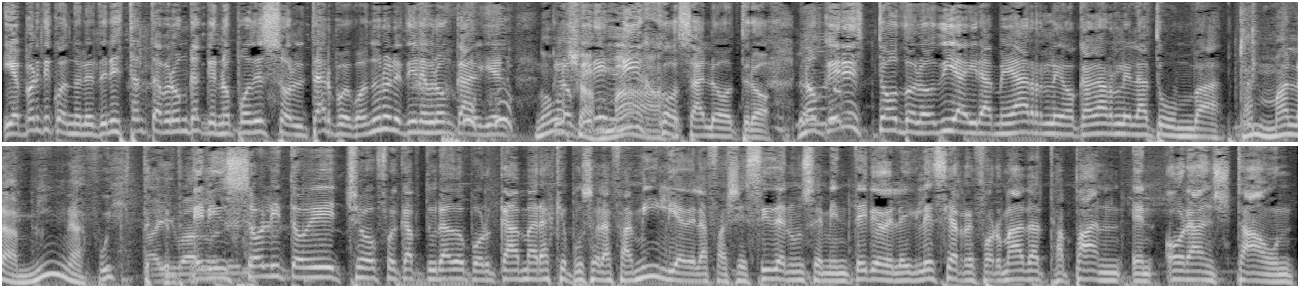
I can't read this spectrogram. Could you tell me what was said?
Y aparte cuando le tenés tanta bronca que no podés soltar, porque cuando uno le tiene bronca a alguien, No lo querés más. lejos al otro. No querés todos los días ir a mearle o cagarle la tumba. Tan mala mina fuiste. Va. El insólito hecho fue capturado por cámaras que puso la familia de la fallecida en un cementerio de la iglesia reformada Tapan en Orange Town,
